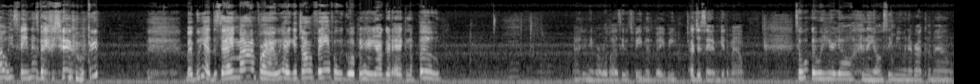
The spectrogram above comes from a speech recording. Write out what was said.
Oh, he's feeding his baby too. But we had the same mind frame. We had to get y'all fed before we go up in here. Y'all good acting a fool. I didn't even realize he was feeding his baby. I just seen him get him out. So we'll go in here, y'all. And then y'all see me whenever I come out.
